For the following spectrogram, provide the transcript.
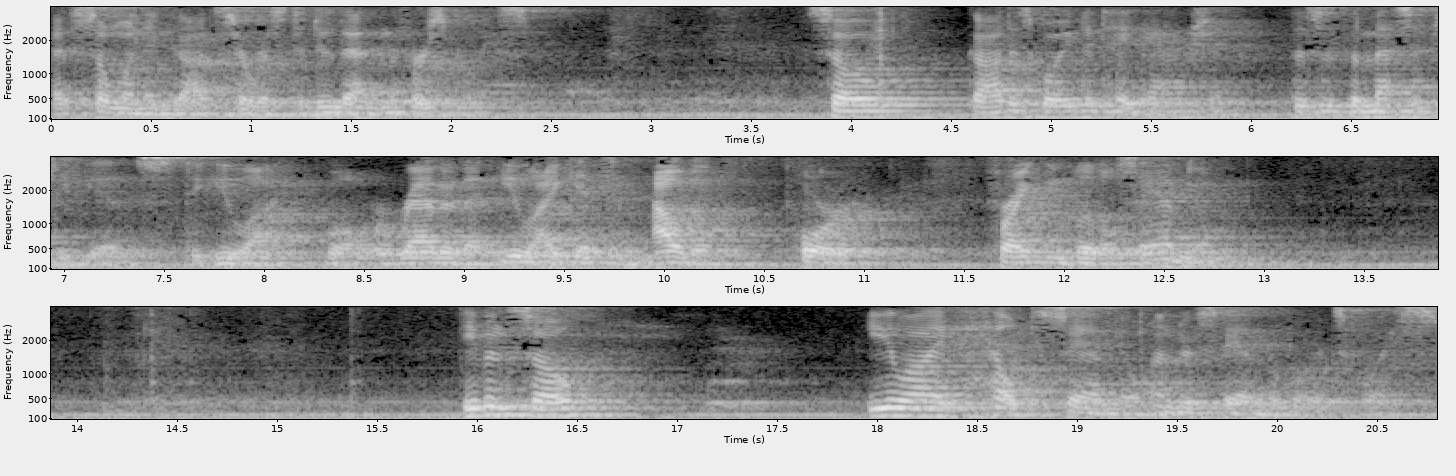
as someone in God's service to do that in the first place. So God is going to take action. This is the message he gives to Eli. Well, or rather, that Eli gets him out of poor, frightened little Samuel. Even so, Eli helps Samuel understand the Lord's voice,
